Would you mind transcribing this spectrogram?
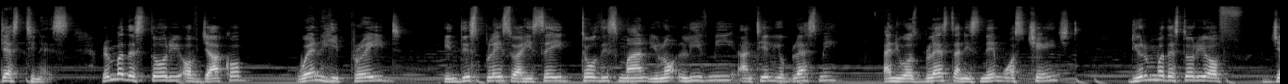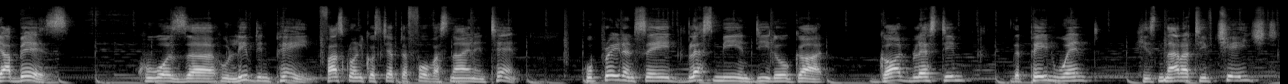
destinies. Remember the story of Jacob when he prayed in this place where he said, told this man, You'll not leave me until you bless me. And he was blessed and his name was changed. Do you remember the story of Jabez, who was uh, who lived in pain? First Chronicles chapter 4, verse 9 and 10, who prayed and said, Bless me indeed, O God. God blessed him, the pain went, his narrative changed.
